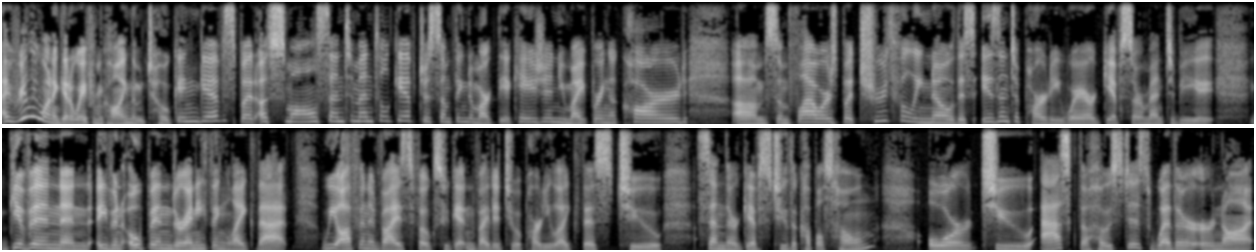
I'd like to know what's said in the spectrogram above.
I really want to get away from calling them token gifts, but a small sentimental gift, just something to mark the occasion. You might bring a card, um, some flowers, but truthfully, no, this isn't a party where gifts are meant to be given and even opened or anything like that. We often advise folks who get invited to a party like this to send their gifts to the couple's home or to ask the hostess whether or not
